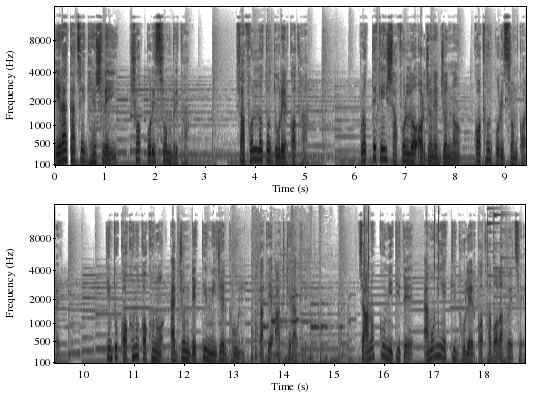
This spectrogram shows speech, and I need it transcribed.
এরা কাছে ঘেঁষলেই সব পরিশ্রম বৃথা। সাফল্য তো দূরের কথা। প্রত্যেকেই সাফল্য অর্জনের জন্য কঠোর পরিশ্রম করে। কিন্তু কখনো কখনো একজন ব্যক্তির নিজের ভুল তাকে আটকে রাখে। চাণক্য নীতিতে এমনই একটি ভুলের কথা বলা হয়েছে।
